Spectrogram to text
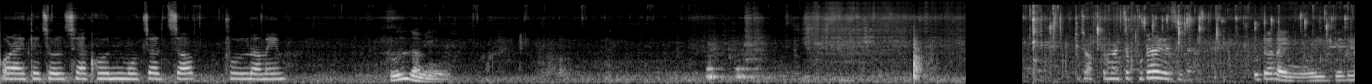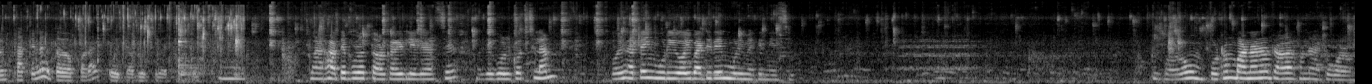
কড়াইতে চলছে এখন মোচার চপ ফুল দামে ফুল দামি চপ তো মাছটা ফুটে হয়ে গেছে ফুটো হয়নি, ওই যেগুলো থাকে না তাওয়া করায়, ওইটা বসে গেছে। আমার হাতে পুরো তরকারি লেগে আছে যে গোল করছিলাম, ওই হাতেই মুড়ি, ওই বাটিতেই মুড়ি মেখে নিয়েছি। গরম, প্রথম বানানো তাও এখন এত গরম।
